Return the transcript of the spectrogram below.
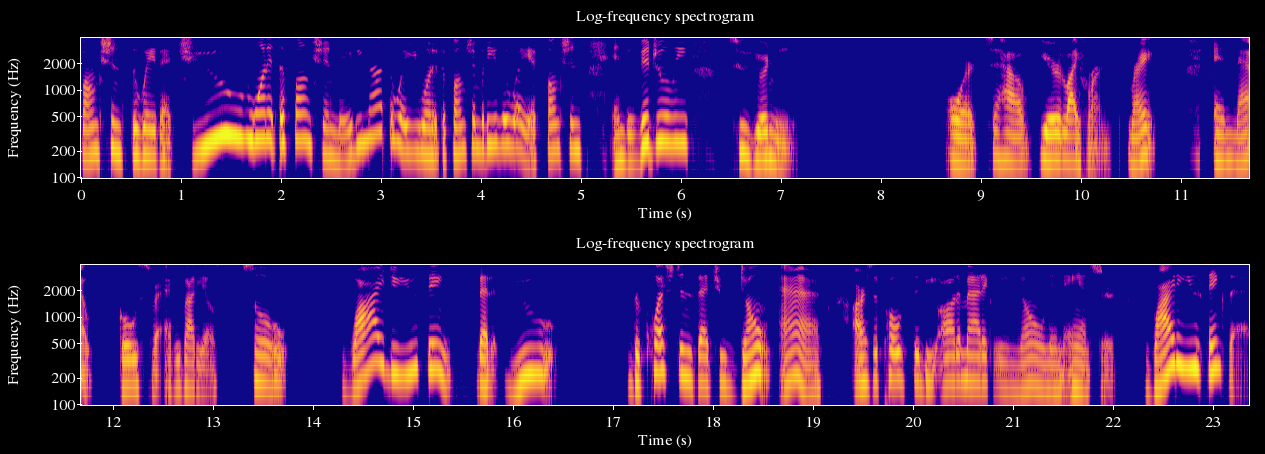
functions the way that you want it to function. Maybe not the way you want it to function, but either way, it functions individually to your needs or to how your life runs, right? And that goes for everybody else. So, why do you think that you the questions that you don't ask are supposed to be automatically known and answered? Why do you think that?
